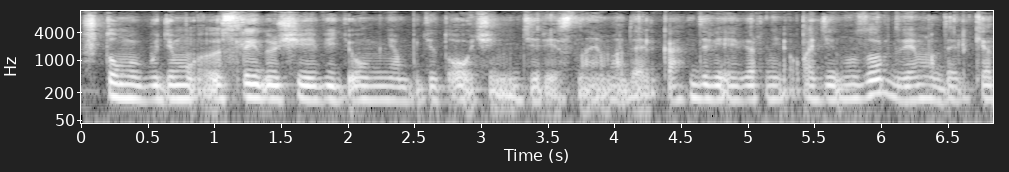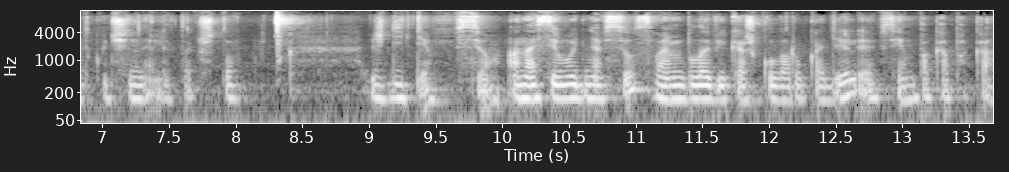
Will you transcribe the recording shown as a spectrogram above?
что мы будем... Э, следующее видео у меня будет очень интересная моделька. Две, вернее, один узор, две модельки от Кучинели. Так что ждите. Все. А на сегодня все. С вами была Вика, Школа Рукоделия. Всем пока-пока.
